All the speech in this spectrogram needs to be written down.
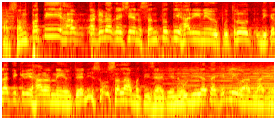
પણ સંપત્તિ અઢળક હશે અને સંતતિ હારી નહીં હોય, પુત્રો, દીકરા, દીકરી હારા નહીં હોય, તો એની શું સલામતી સાહેબ? એને ઉડી જતા કેટલી વાર લાગે?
